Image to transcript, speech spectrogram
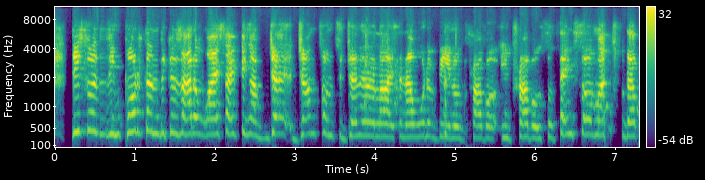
this was important because otherwise, I think I've ju- jumped on to generalize, and I would have been in trouble. In trouble. So thanks so much for that,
